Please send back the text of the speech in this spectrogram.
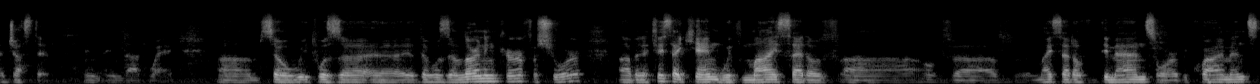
adjust it in, in that way. Um, so it was a, uh, there was a learning curve for sure, uh, but at least I came with my set of, uh, of uh, my set of demands or requirements,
